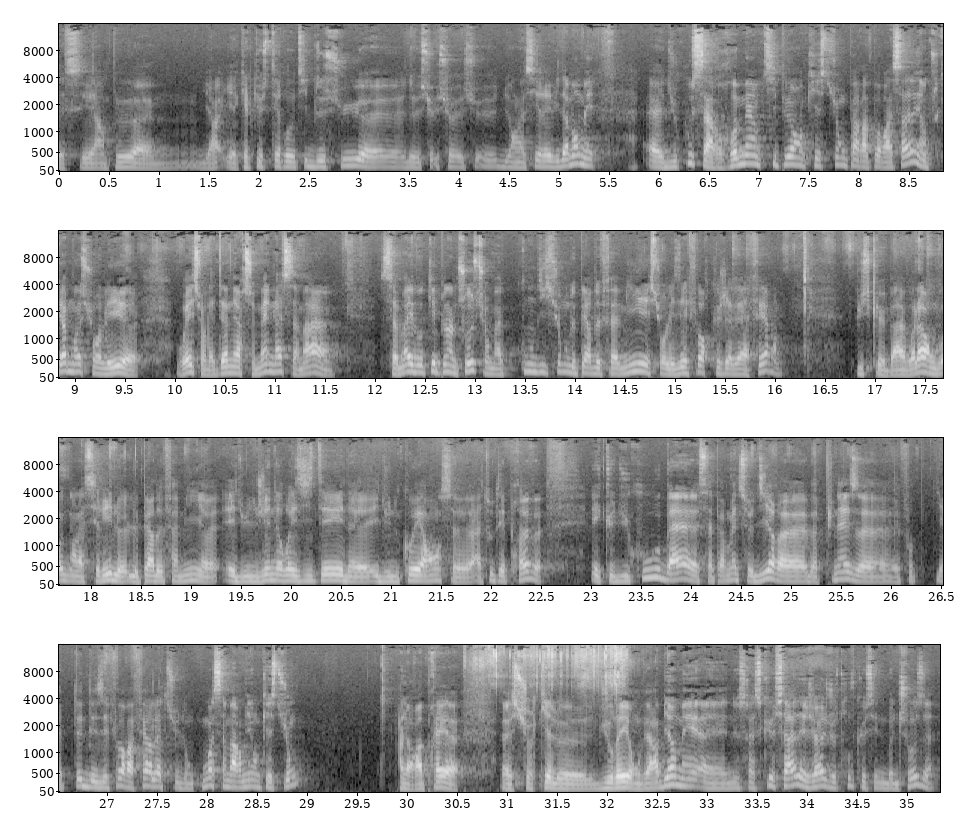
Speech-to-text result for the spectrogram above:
c'est un peu, euh, il y, a quelques stéréotypes dessus euh, dans la série évidemment, mais du coup ça remet un petit peu en question par rapport à ça. Et en tout cas moi sur les, ouais, sur la dernière semaine là, ça m'a, ça m'a évoqué plein de choses sur ma condition de père de famille et sur les efforts que j'avais à faire puisque bah voilà, on voit que dans la série, le, père de famille est d'une générosité et d'une cohérence à toute épreuve, et que du coup, bah, ça permet de se dire, bah, punaise, il y a peut-être des efforts à faire là-dessus. Donc moi, ça m'a remis en question. Alors après, euh, euh, sur quelle euh, durée, on verra bien, mais ne serait-ce que ça, déjà, je trouve que c'est une bonne chose.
